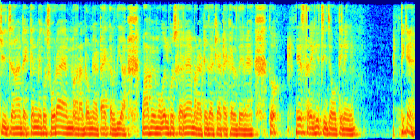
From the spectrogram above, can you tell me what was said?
कि जना डेक्कन में कुछ हो रहा है मराठों ने अटैक कर दिया। वहाँ पे मुगल कुछ कर रहे हैं, मराठे जाके अटैक कर दे रहे हैं। तो इस तरह की चीज़ें होती नहीं ठीक है?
